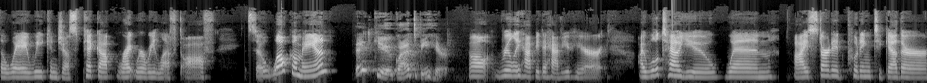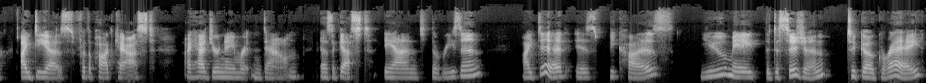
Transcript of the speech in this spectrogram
the way we can just pick up right where we left off. So, welcome, Anne. Thank you. Glad to be here. Well, really happy to have you here. I will tell you when I started putting together ideas for the podcast, I had your name written down as a guest. And the reason I did is because you made the decision to go gray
